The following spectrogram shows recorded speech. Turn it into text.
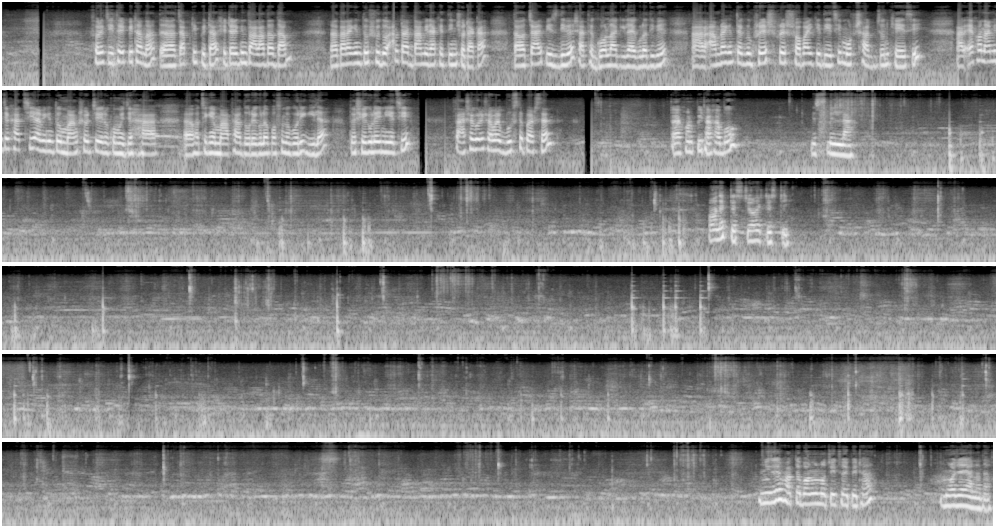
সরি চিতই পিঠা না চাপটি পিঠা, সেটার কিন্তু আলাদা দাম। তারা কিন্তু শুধু আটোটার দামই রাখে তিনশো টাকা, তাও চার পিস দিবে, সাথে গোলা গিলা এগুলো দিবে। আর আমরা কিন্তু একদম ফ্রেশ ফ্রেশ সবাইকে দিয়েছি, মোট সাতজন খেয়েছি। আর এখন আমি যে খাচ্ছি, আমি কিন্তু মাংসর চেয়ে এরকম যে হা হচ্ছে গিয়ে মাথা, দৌড় এগুলো পছন্দ করি গিলা, তো সেগুলোই নিয়েছি। তো আশা করি সবাই বুঝতে পারছেন। তো এখন পিঠা খাব। বিসমিল্লা অনেক টেস্টি অনেক টেস্টি নিজের হাতে বানানো চিতই পিঠা। মজাই আলাদা।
